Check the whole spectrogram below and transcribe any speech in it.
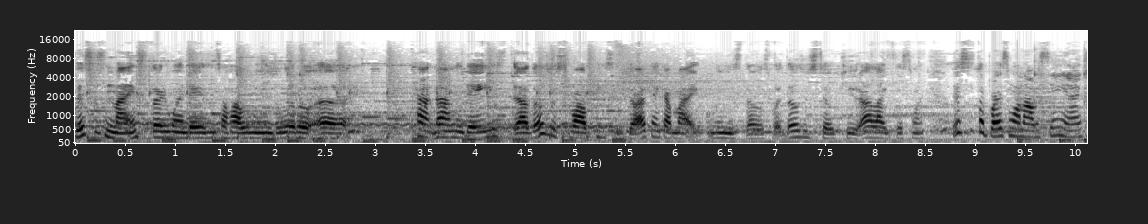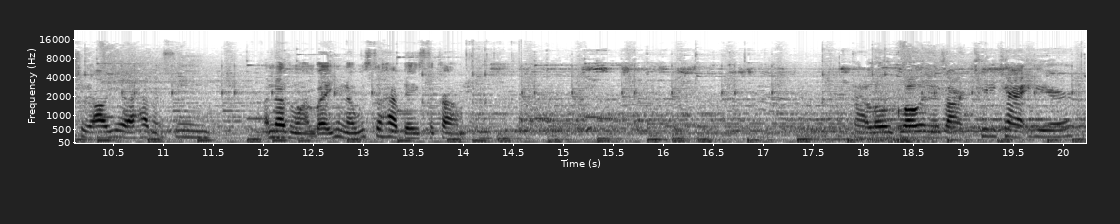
This is nice. 31 days until Halloween. The little uh, countdown the days. Now, those are small pieces, though. I think I might lose those, but those are still cute. I like this one. This is the first one I've seen, actually, all year. I haven't seen another one, but, you know, we still have days to come. Got a little glowing is our kitty cat here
